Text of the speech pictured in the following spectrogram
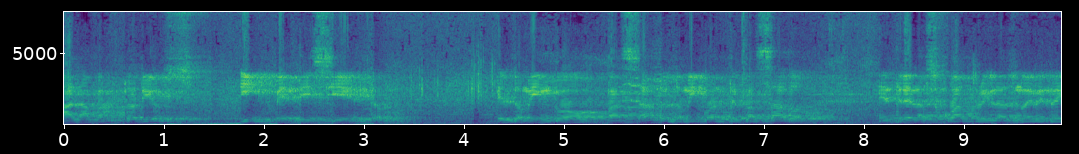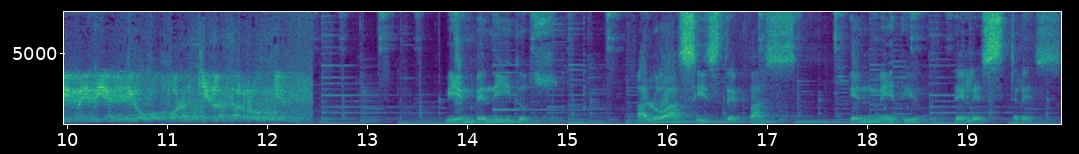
alabando a Dios y bendiciendo. El domingo pasado, el domingo antepasado, entre las cuatro y las nueve, nueve y media, que hubo por aquí en la parroquia? Bienvenidos al oasis de paz en medio del estrés.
